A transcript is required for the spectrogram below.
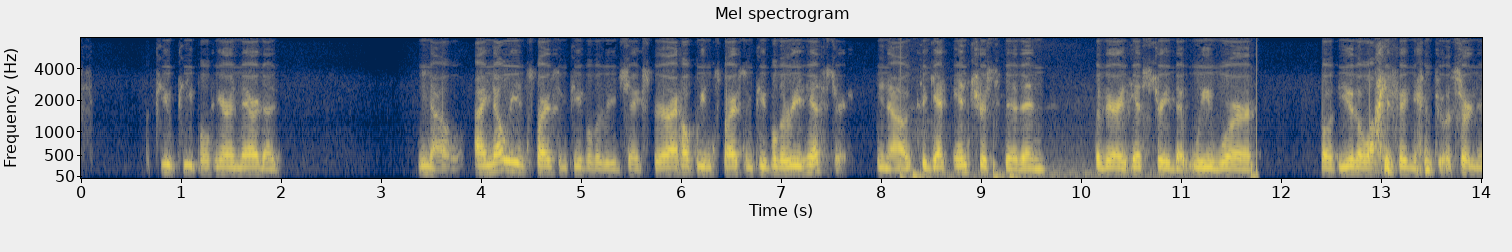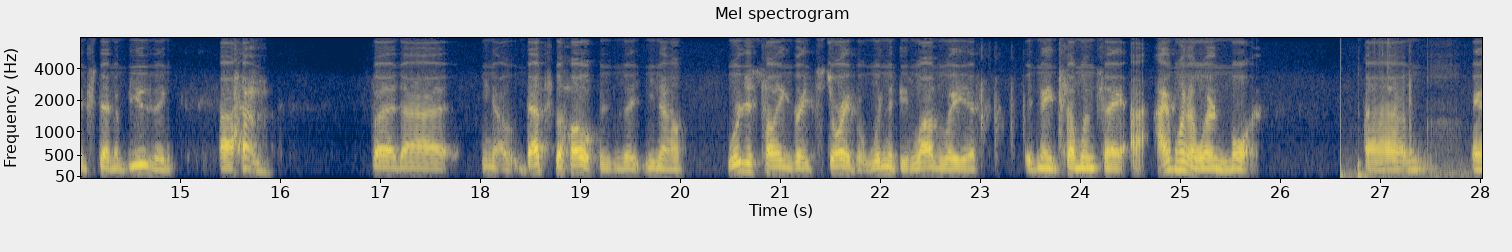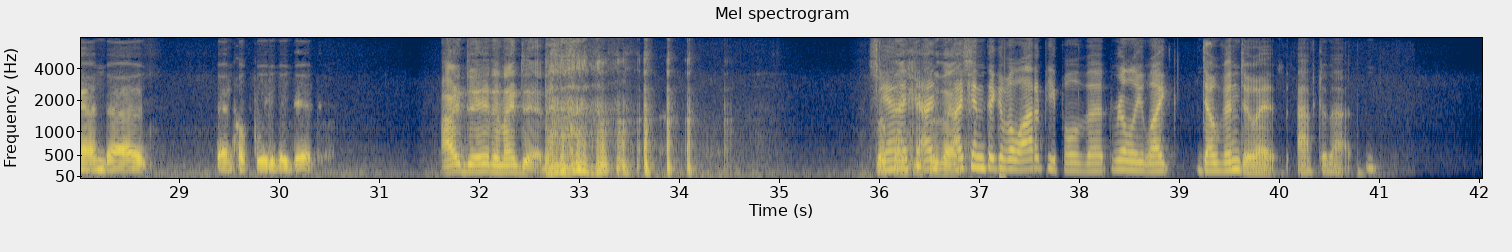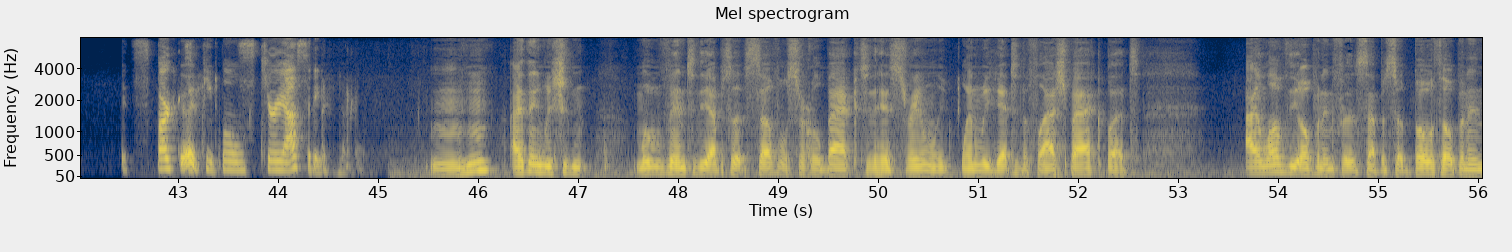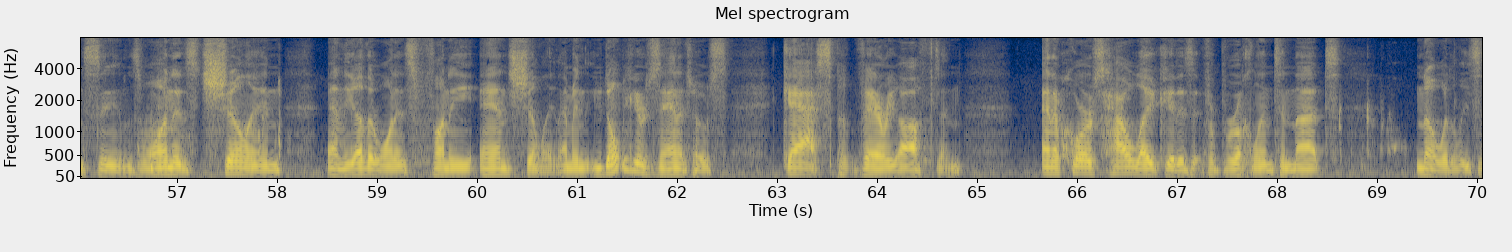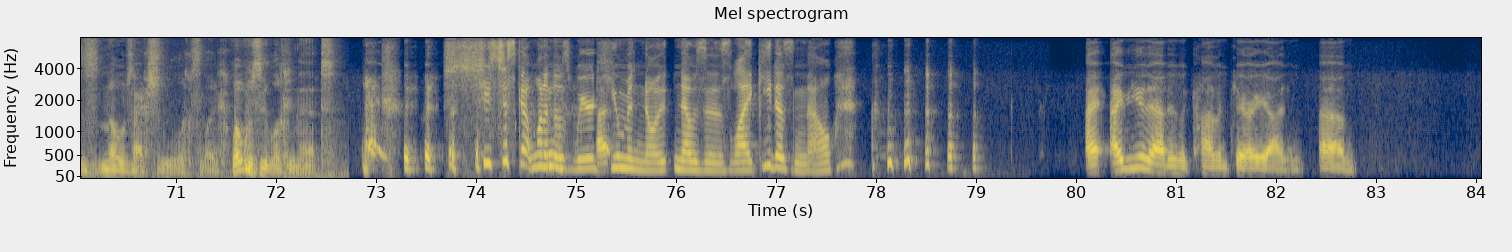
a few people here and there to, you know, I know we inspired some people to read Shakespeare. I hope we inspire some people to read history, you know, to get interested in the very history that we were both utilizing and to a certain extent abusing. Um, but, uh, you know, that's the hope is that, you know, we're just telling a great story, but wouldn't it be lovely if it made someone say, I, I want to learn more? Um, and uh, then hopefully they did. I did, and I did. so yeah, thank you I, for that. I, I can think of a lot of people that really like dove into it after that. It sparked Good. people's curiosity. hmm I think we should move into the episode itself. We'll circle back to the history when we when we get to the flashback, but I love the opening for this episode. Both opening scenes. One is chilling, and the other one is funny and chilling. I mean, you don't hear Xanatos gasp very often. And of course, how like it is it for Brooklyn to not know what Elisa's nose actually looks like? What was he looking at? She's just got one of those weird human no- noses. Like he doesn't know. I, I view that as a commentary on um,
